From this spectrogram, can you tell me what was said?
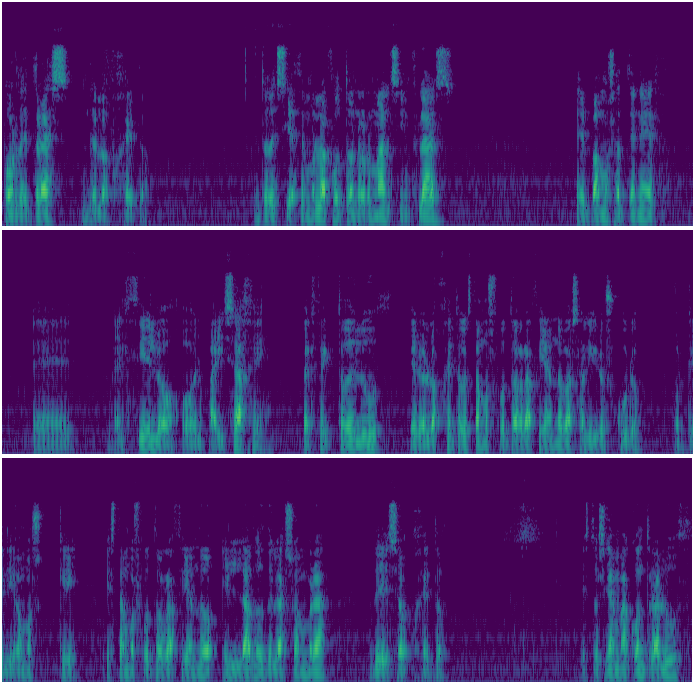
por detrás del objeto. Entonces, si hacemos la foto normal sin flash, eh, vamos a tener eh, el cielo o el paisaje perfecto de luz, pero el objeto que estamos fotografiando va a salir oscuro, porque digamos que estamos fotografiando el lado de la sombra de ese objeto. Esto se llama contraluz.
